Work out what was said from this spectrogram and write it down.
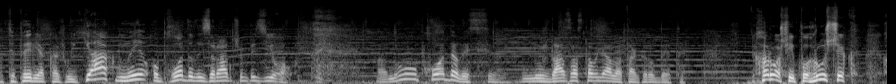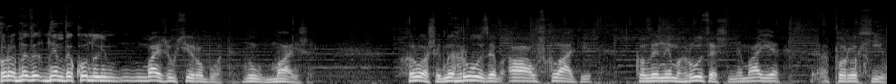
От тепер я кажу, як ми обходились раніше без його. Ну, обходились, нужда заставляла так робити. Хороший погрузчик, ми ним виконуємо майже всі роботи. Ну, майже. Хороший, ми грузимо, а в складі, коли ним грузиш, немає е, порохів.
